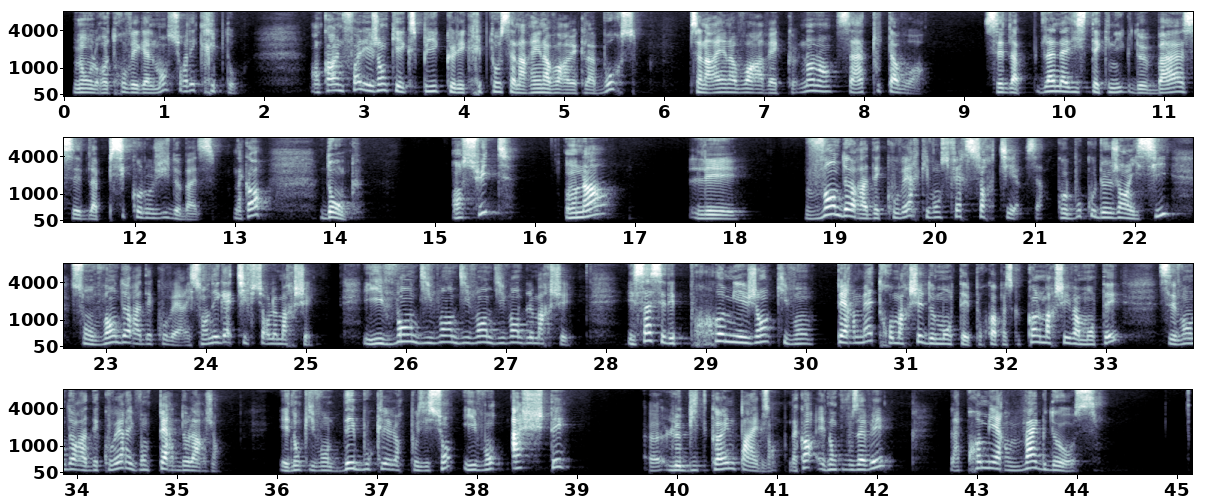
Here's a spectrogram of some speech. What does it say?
mais on le retrouve également sur les cryptos. Encore une fois, les gens qui expliquent que les cryptos, ça n'a rien à voir avec la bourse, ça n'a rien à voir avec... Non, non, ça a tout à voir. C'est de l'analyse technique de base, c'est de la psychologie de base. D'accord? Donc, ensuite, on a les vendeurs à découvert qui vont se faire sortir. Que beaucoup de gens ici sont vendeurs à découvert. Ils sont négatifs sur le marché. ils vendent, ils vendent, ils vendent, ils vendent le marché. Et ça, c'est les premiers gens qui vont permettre au marché de monter. Pourquoi? Parce que quand le marché va monter, ces vendeurs à découvert, ils vont perdre de l'argent. Et donc, ils vont déboucler leur position ils vont acheter euh, le Bitcoin, par exemple. D'accord? Et donc, vous avez la première vague de hausse.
